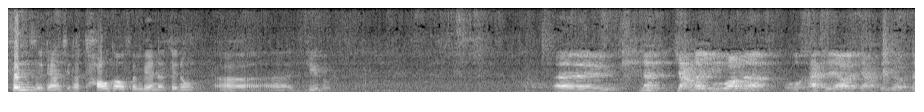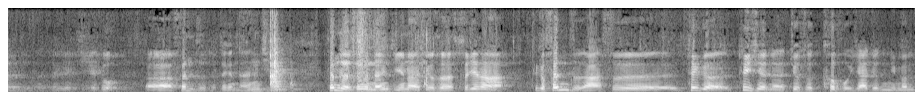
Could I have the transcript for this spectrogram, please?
分子量级的超高分辨的这种呃呃技术。呃，那讲到荧光呢，我还是要讲这个分子的这个结构，呃，分子的这个能级，分子这个能级呢，就是实际上啊，这个分子啊是这个这些呢，就是科普一下，就是你们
